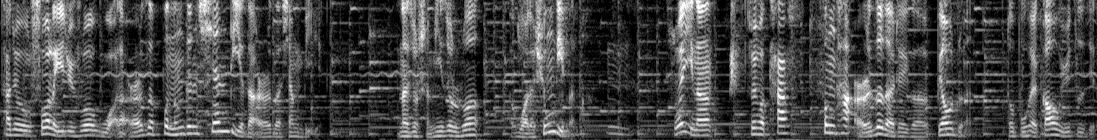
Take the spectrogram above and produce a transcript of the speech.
他就说了一句说我的儿子不能跟先帝的儿子相比，那就什么意思？就是说我的兄弟们嘛。嗯所以呢，最后他封他儿子的这个标准都不会高于自己的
